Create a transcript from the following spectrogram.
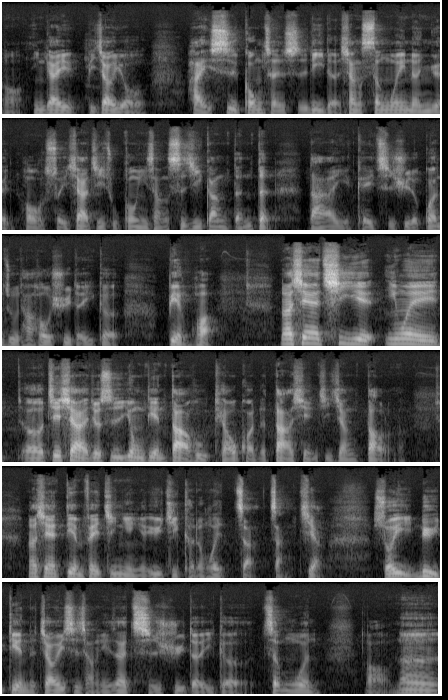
哦，应该比较有海事工程实力的，像深威能源哦，水下基础供应商世纪钢等等，大家也可以持续的关注它后续的一个变化。那现在企业因为呃接下来就是用电大户条款的大限即将到了嘛，那现在电费今年也预计可能会涨涨价，所以绿电的交易市场也在持续的一个增温哦。那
